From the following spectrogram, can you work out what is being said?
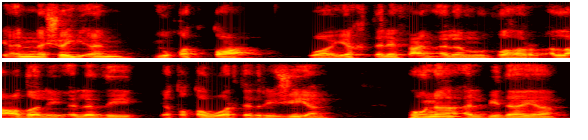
كأن شيئا يقطع ويختلف عن ألم الظهر العضلي الذي يتطور تدريجيا. هنا البداية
